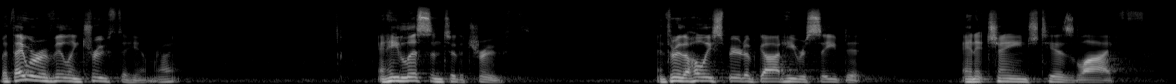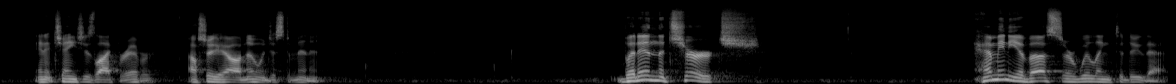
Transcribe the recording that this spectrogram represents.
But they were revealing truth to him, right? And he listened to the truth. And through the Holy Spirit of God, he received it. And it changed his life. And it changed his life forever. I'll show you how I know in just a minute. But in the church, how many of us are willing to do that?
